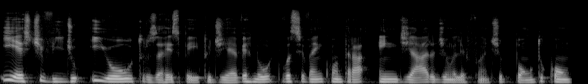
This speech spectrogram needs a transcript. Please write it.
e este vídeo e outros a respeito de Evernote você vai encontrar em diariodeumelefante.com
